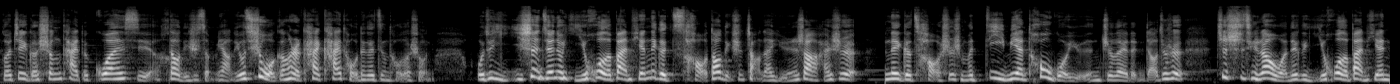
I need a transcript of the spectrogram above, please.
和这个生态的关系到底是怎么样的。尤其是我刚开始看开头那个镜头的时候，我就一瞬间就疑惑了半天，那个草到底是长在云上还是？那个草是什么？地面透过云之类的，你知道？就是这事情让我那个疑惑了半天。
